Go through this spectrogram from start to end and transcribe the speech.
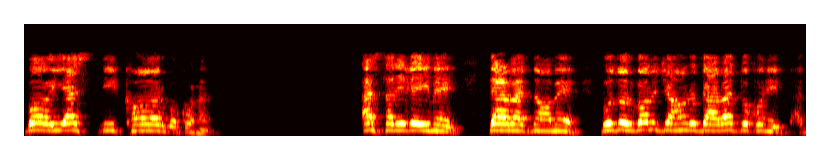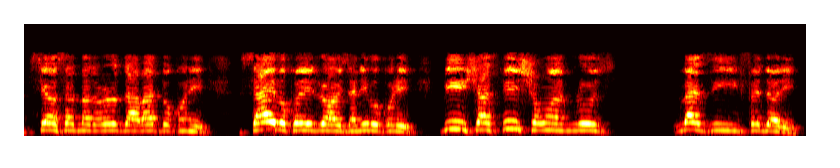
بایستی کار بکنند. از طریق ایمیل دعوتنامه بزرگان جهان رو دعوت بکنید سیاست مداران رو دعوت بکنید سعی بکنید رایزنی بکنید. بیش از پیش شما امروز وظیفه دارید.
